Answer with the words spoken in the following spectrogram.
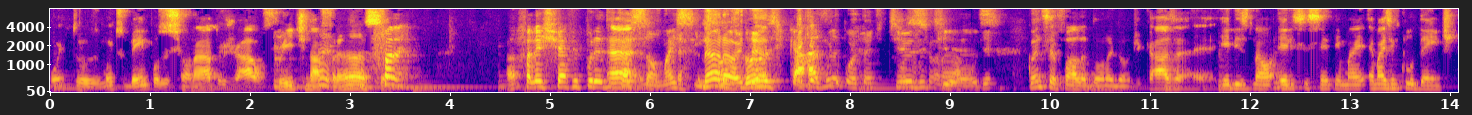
muitos, muitos bem posicionados já. O Fritz na França. Falei, Falei chefe por educação, é, mas sim. Não, não, donos de casa. É, é muito importante tios e tias. Quando você fala dona e dono de casa, é, eles não, eles se sentem mais, é mais includente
